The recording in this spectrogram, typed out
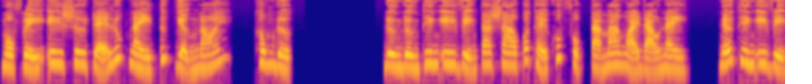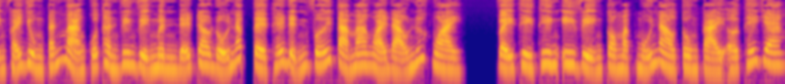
Một vị y sư trẻ lúc này tức giận nói, không được. Đường đường thiên y viện ta sao có thể khuất phục tà ma ngoại đạo này, nếu thiên y viện phải dùng tánh mạng của thành viên viện mình để trao đổi nắp tề thế đỉnh với tà ma ngoại đạo nước ngoài, vậy thì thiên y viện còn mặt mũi nào tồn tại ở thế gian?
